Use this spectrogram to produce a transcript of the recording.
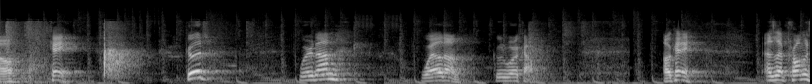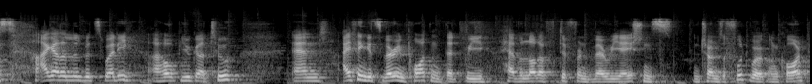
Okay, good. We're done. Well done. Good workout. Okay, as I promised, I got a little bit sweaty. I hope you got too. And I think it's very important that we have a lot of different variations in terms of footwork on court.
